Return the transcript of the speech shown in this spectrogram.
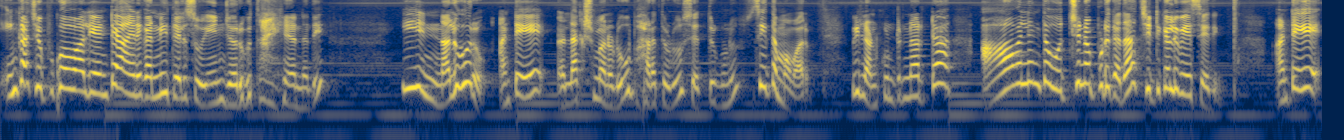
ఇంకా చెప్పుకోవాలి అంటే ఆయనకు అన్నీ తెలుసు ఏం జరుగుతాయి అన్నది. ఈ నలుగురు అంటే లక్ష్మణుడు భరతుడు శత్రుఘ్నుడు సీతమ్మవారు వీళ్ళు అనుకుంటున్నారట ఆవలింత వచ్చినప్పుడు కదా చిటికలు వేసేది. అంటే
